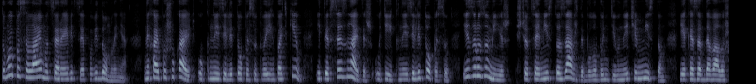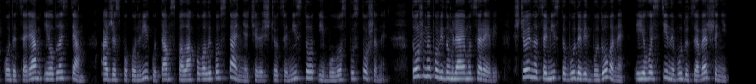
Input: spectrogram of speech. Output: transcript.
Тому й посилаємо цареві це повідомлення. Нехай пошукають у книзі літопису твоїх батьків, і ти все знайдеш у тій книзі літопису, і зрозумієш, що це місто завжди було бунтівничим містом, яке завдавало шкоди царям і областям, адже споконвіку там спалахували повстання, через що це місто і було спустошене. Тож ми повідомляємо цареві, щойно це місто буде відбудоване і його стіни будуть завершені,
